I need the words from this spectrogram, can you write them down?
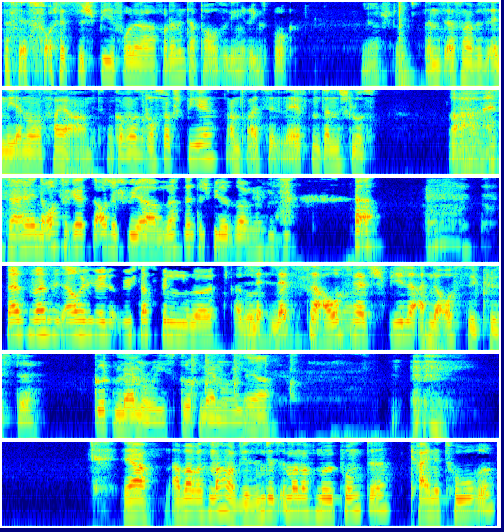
Das ist ja das vorletzte Spiel vor der, vor der Winterpause gegen Regensburg. Ja, stimmt. Dann ist erstmal bis Ende Januar Feierabend. Dann kommt das Rostock-Spiel am 13.11. und dann ist Schluss. Ah, weißt du, in Rostock jetzt das Auswärtsspiel haben, ne? Letzte Spiel der Saison. Das ist. das weiß ich auch nicht, wie, ich das finden soll. Also, Le letzte schon, aber- Auswärtsspiele an der Ostseeküste. Good memories, good memories. Ja. Ja, aber was machen wir? Wir sind jetzt immer noch null Punkte, keine Tore.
